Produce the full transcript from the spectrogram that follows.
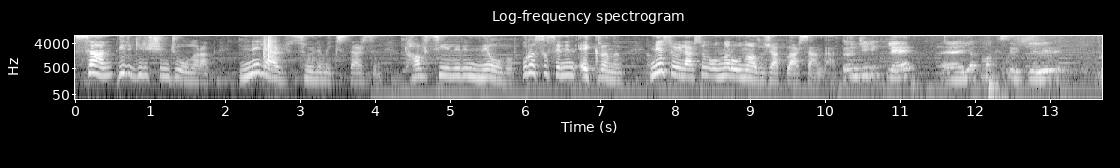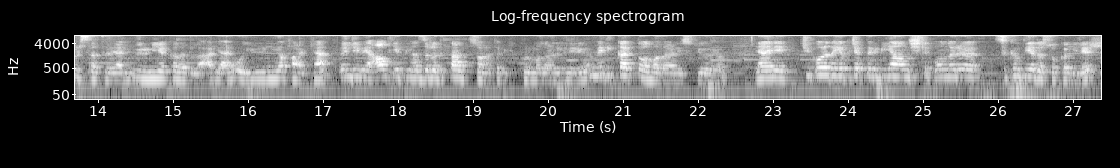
sen bir girişimci olarak neler söylemek istersin? Tavsiyelerin ne olur? Burası senin ekranın. Ne söylersen onlar onu alacaklar senden. Öncelikle e, yapmak istedikleri fırsatı yani ürünü yakaladılar. Yani o ürünü yaparken önce bir altyapıyı hazırladıktan sonra tabii ki kurmalarını öneriyorum ve dikkatli olmalarını istiyorum. Yani çünkü orada yapacakları bir yanlışlık onları sıkıntıya da sokabilir.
